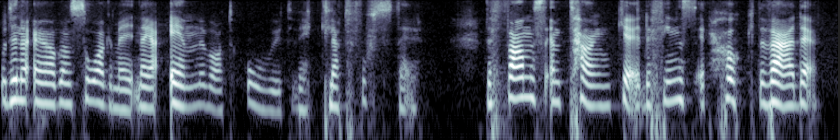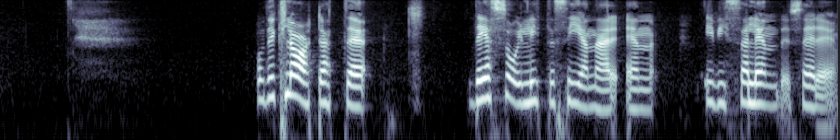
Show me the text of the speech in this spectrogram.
Och dina ögon såg mig när jag ännu var ett outvecklat foster. Det fanns en tanke, det finns ett högt värde. Och det är klart att eh, det är sorgligt att se när en, i vissa länder så är det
